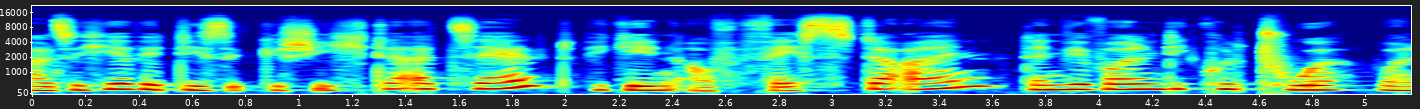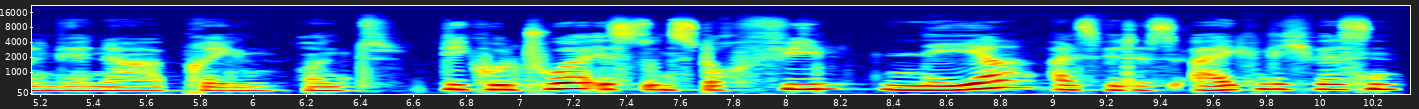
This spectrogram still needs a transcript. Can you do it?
Also hier wird diese Geschichte erzählt. Wir gehen auf Feste ein, denn wir wollen die Kultur wollen wir nahe bringen. Und die Kultur ist uns doch viel näher, als wir das eigentlich wissen,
